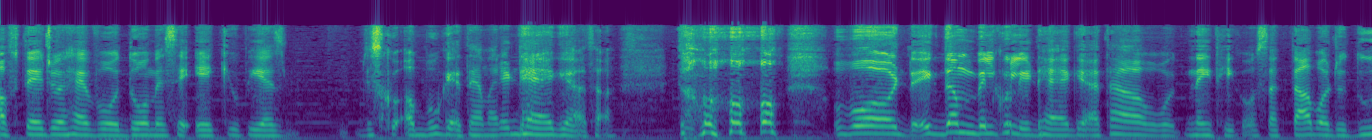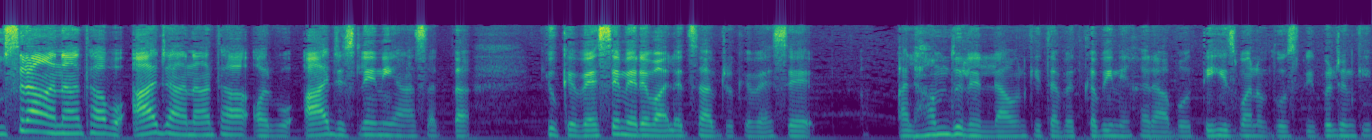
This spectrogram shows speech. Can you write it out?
हफ़्ते जो है वो दो में से एक यू पी एस जिसको अबू कहते हैं, हमारे ढह गया था। तो वो एकदम बिल्कुल ही ढह गया था, वो नहीं ठीक हो सकता। और जो दूसरा आना था, वो आज आना था, और वो आज इसलिए नहीं आ सकता, क्योंकि वैसे मेरे वालद साहब, जो कि वैसे अल्हम्दुलिल्लाह, उनकी तबीयत कभी नहीं ख़राब होती। He is one of those people जिनकी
